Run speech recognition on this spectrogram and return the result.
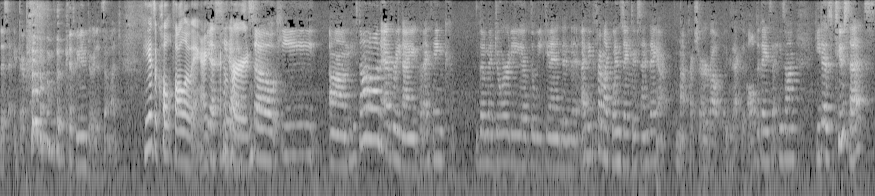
the second trip because we enjoyed it so much. He has a cult following. I Yes, have heard. So he um, he's not on every night, but I think the majority of the weekend, and then I think from like Wednesday through Sunday. I'm not quite sure about exactly all the days that he's on. He does two sets.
